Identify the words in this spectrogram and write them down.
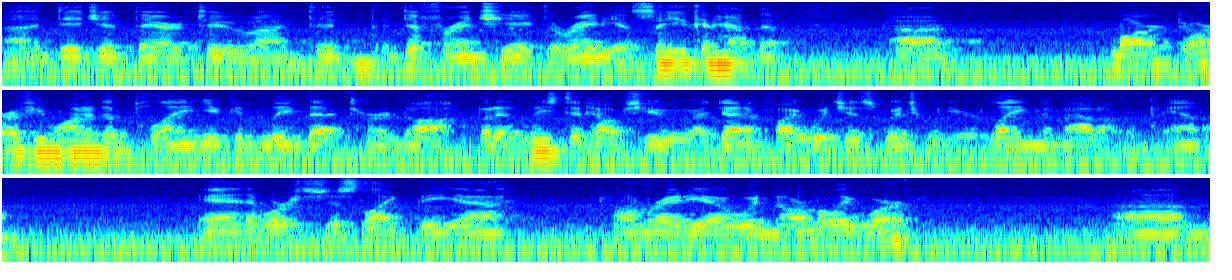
uh, digit there to uh, to differentiate the radius. So you can have them uh, marked, or if you wanted them plain, you could leave that turned off. But at least it helps you identify which is which when you're laying them out on the panel. And it works just like the uh, COM radio would normally work. Um,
